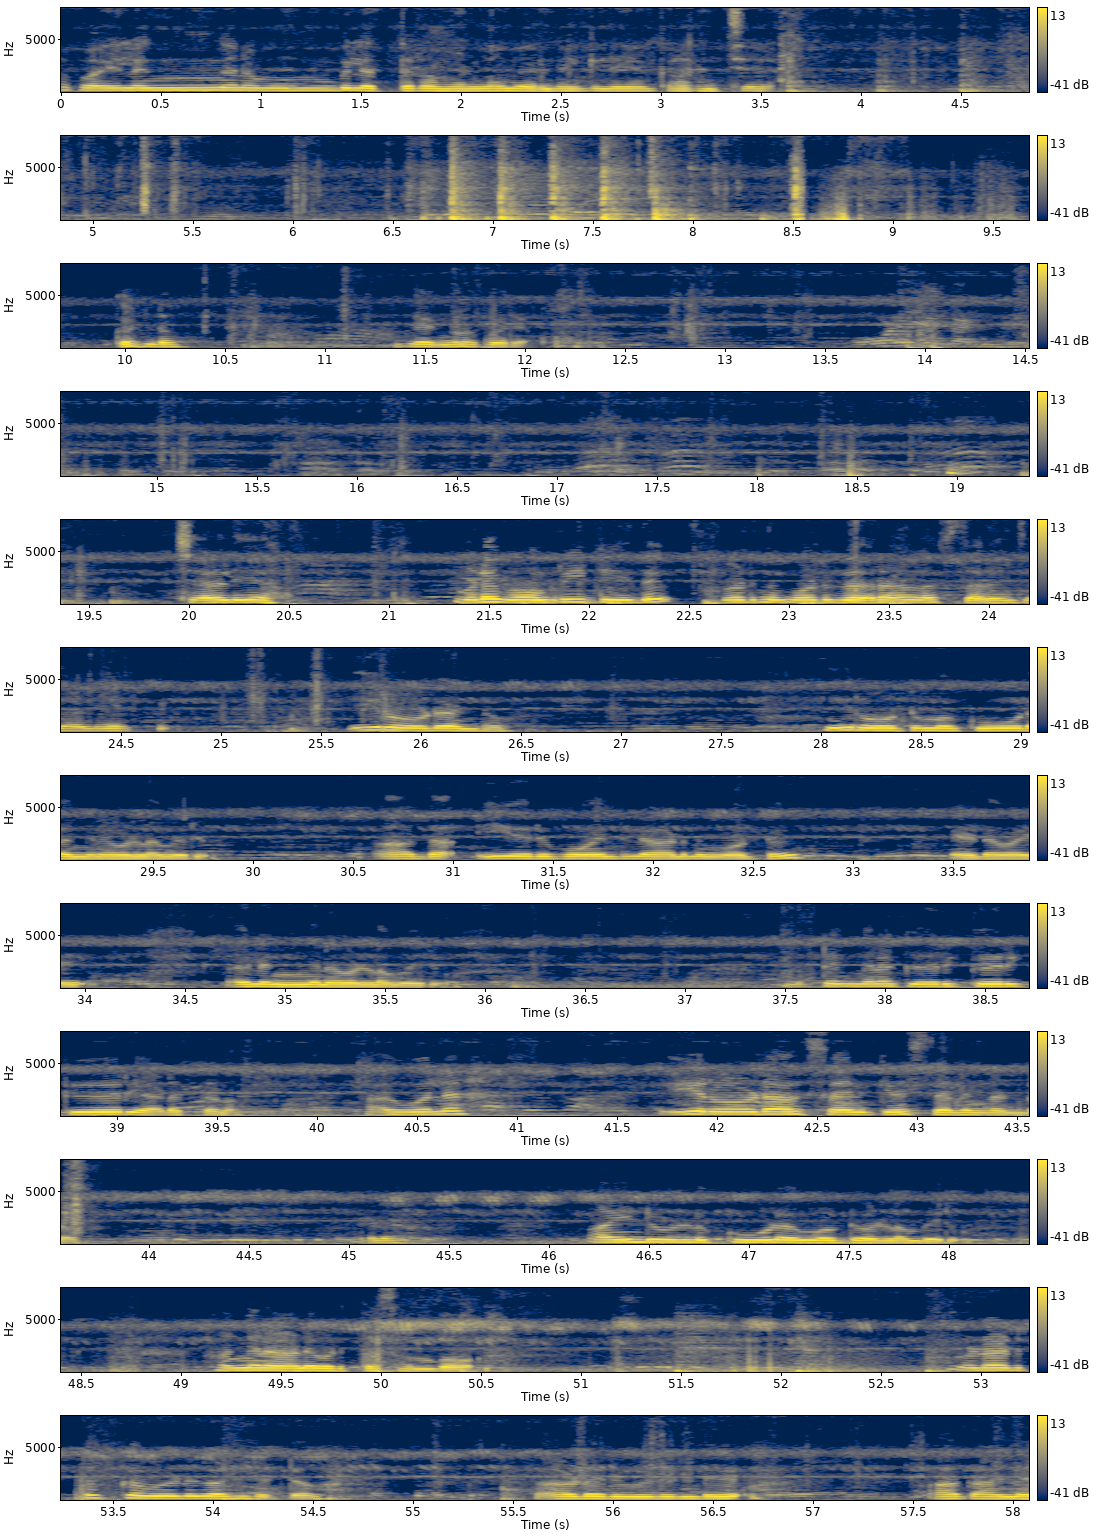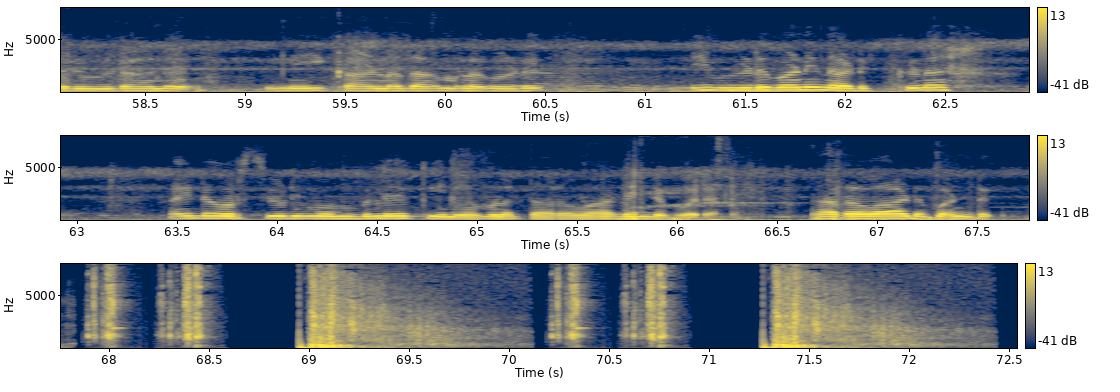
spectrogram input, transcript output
അപ്പോൾ അതിലെങ്ങനെ മുമ്പിലെത്തണം? വെള്ളം വരണമെങ്കിൽ ഞാൻ കാണിച്ചു കണ്ടോ? ഞങ്ങളെ പോരാ. ചളിയാ. ഇവിടെ കോൺക്രീറ്റ് ചെയ്ത് ഇവിടുന്ന് ഇങ്ങോട്ട് കയറാനുള്ള സ്ഥലം ചളിയാക്കി. ഈ റോഡ് കണ്ടോ? ഈ റോട്ടുമ്മ കൂടെ അങ്ങനെ വെള്ളം വരും. അതാ ഈ ഒരു പോയിന്റിലാണ് ഇങ്ങോട്ട് ഇടവഴി. അതിലിങ്ങനെ വെള്ളം വരും. എന്നിട്ട് ഇങ്ങനെ കയറി കയറി കയറി അടക്കണം. അതുപോലെ ഈ റോഡ് അവസാനിക്കുന്ന സ്ഥലം കണ്ടോ? അതിന്റെ ഉള്ളിൽ കൂടെ അങ്ങോട്ട് വെള്ളം വരും. അങ്ങനെയാണ് ഇവിടുത്തെ സംഭവം. ഇവിടെ അടുത്തൊക്കെ വീട് കണ്ടിട്ടോ? അവിടെ ഒരു വീടുണ്ട്. ആ കാണുന്ന ഒരു വീടാണ്. പിന്നെ ഈ കാണുന്നതാണ് നമ്മളെ വീട്. ഈ വീട് പണി നടക്കണ അതിന്റെ കുറച്ചുകൂടി മുമ്പിലേക്ക് ഇനി നമ്മളെ തറവാടിന്റെ പോരാ. തറവാട് പണ്ട്.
